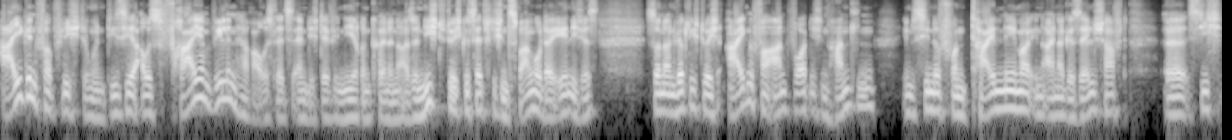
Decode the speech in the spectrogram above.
Eigenverpflichtungen, die sie aus freiem Willen heraus letztendlich definieren können, also nicht durch gesetzlichen Zwang oder ähnliches, sondern wirklich durch eigenverantwortlichen Handeln im Sinne von Teilnehmer in einer Gesellschaft, äh, sich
